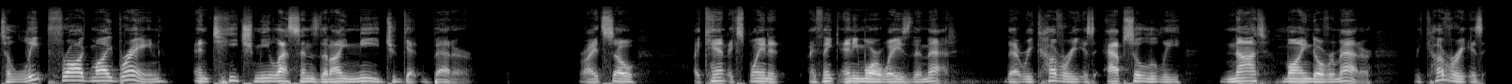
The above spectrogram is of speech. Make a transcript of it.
to leapfrog my brain and teach me lessons that I need to get better. Right. So I can't explain it, I think, any more ways than that. That recovery is absolutely not mind over matter. Recovery is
